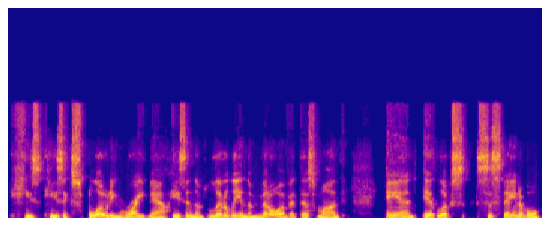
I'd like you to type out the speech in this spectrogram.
he's he's exploding right now. He's in the literally in the middle of it this month, and it looks sustainable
